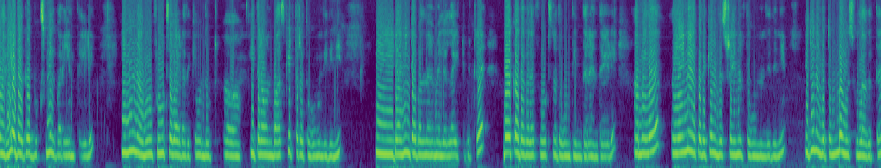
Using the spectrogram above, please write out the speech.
ಬರೆಯೋದಾದ್ರೆ ಬುಕ್ಸ್ ಮೇಲೆ ಬರಿ ಅಂತ ಹೇಳಿ. ಇನ್ನು ನಾನು ಫ್ರೂಟ್ಸ್ ಎಲ್ಲ ಇಡೋದಕ್ಕೆ ಒಂದು ಈ ತರ ಒಂದು ಬಾಸ್ಕೆಟ್ ತರ ತಗೊಂಡ್ಬಂದಿದ್ದೀನಿ ಈ ಡೈನಿಂಗ್ ಟೇಬಲ್ನ ಮೇಲೆಲ್ಲ ಇಟ್ಬಿಟ್ರೆ ಬೇಕಾದಾಗೆಲ್ಲ ಫ್ರೂಟ್ಸ್ನ ತಗೊಂಡ್ ತಿಂತಾರೆ ಅಂತ ಹೇಳಿ. ಆಮೇಲೆ ಎಣ್ಣೆ ಹಾಕೋದಕ್ಕೆ ಒಂದು ಸ್ಟ್ರೈನರ್ ತಗೊಂಡ್ಬಂದಿದ್ದೀನಿ. ಇದು ನನಗೆ ತುಂಬಾ ಯೂಸ್ಫುಲ್ ಆಗುತ್ತೆ.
